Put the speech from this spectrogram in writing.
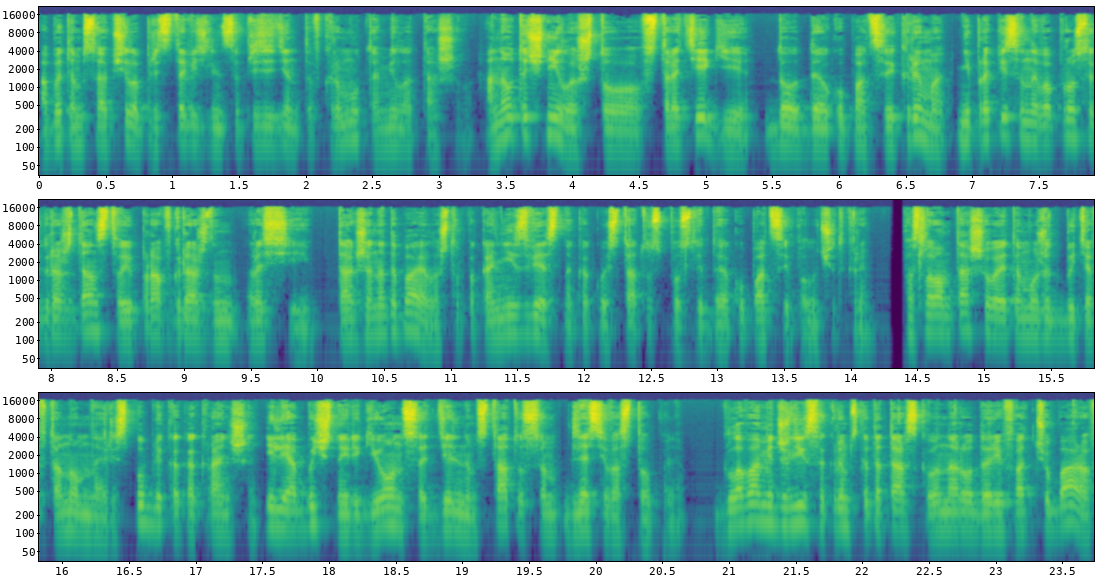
Об этом сообщила представительница президента в Крыму Тамила Ташева. Она уточнила, что в стратегии до деоккупации Крыма не прописаны вопросы гражданства и прав граждан России. Также она добавила, что пока неизвестно, какой статус после деоккупации получит Крым. По словам Ташева, это может быть автономная республика, как раньше, или обычный регион с отдельным статусом для Севастополя. Глава Меджлиса крымско-татарского народа Рифат Чубаров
